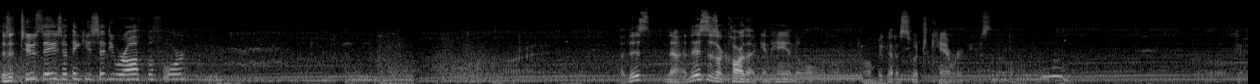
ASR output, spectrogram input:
Is it Tuesdays? I think you said you were off before. This now this is a car that can handle. We gotta switch camera views though. Okay.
